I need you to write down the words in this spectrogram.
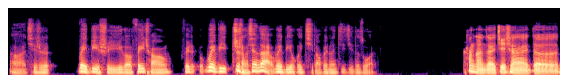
啊，其实未必是一个非常非未必，至少现在未必会起到非常积极的作用。看看在接下来的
